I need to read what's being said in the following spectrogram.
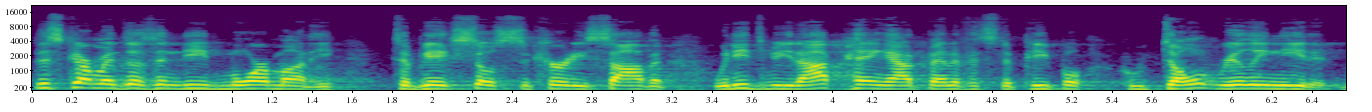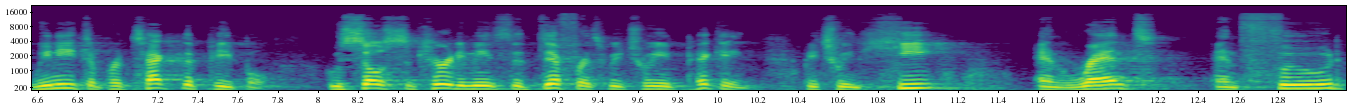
This government doesn't need more money to make Social Security solvent. We need to be not paying out benefits to people who don't really need it. We need to protect the people whose Social Security means the difference between picking between heat and rent and food.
